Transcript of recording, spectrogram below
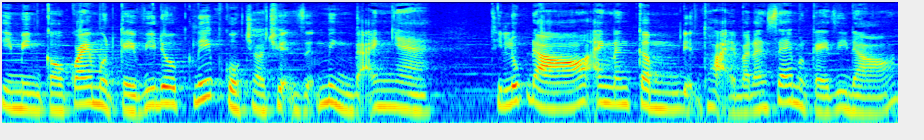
thì mình có quay một cái video clip cuộc trò chuyện giữa mình và anh nhà thì lúc đó anh đang cầm điện thoại và đang xem một cái gì đó.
